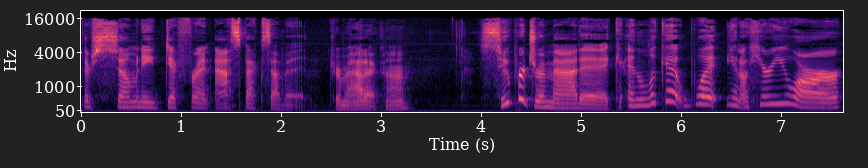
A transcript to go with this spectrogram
There's so many different aspects of it. dramatic, huh? Super dramatic. And look at what, you know, here you are,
